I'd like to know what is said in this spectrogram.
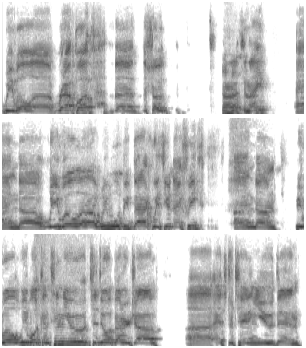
we will uh, wrap up the the show uh, mm-hmm. tonight, and uh, we will uh, we will be back with you next week, and um, we will we will continue to do a better job entertaining you than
